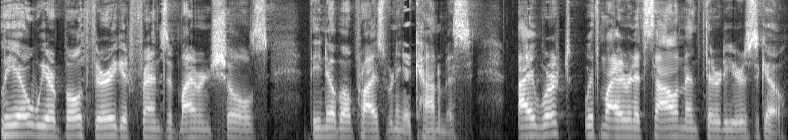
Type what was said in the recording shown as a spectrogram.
Leo, we are both very good friends of Myron Scholes, the Nobel Prize winning economist. I worked with Myron at Salomon 30 years ago.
